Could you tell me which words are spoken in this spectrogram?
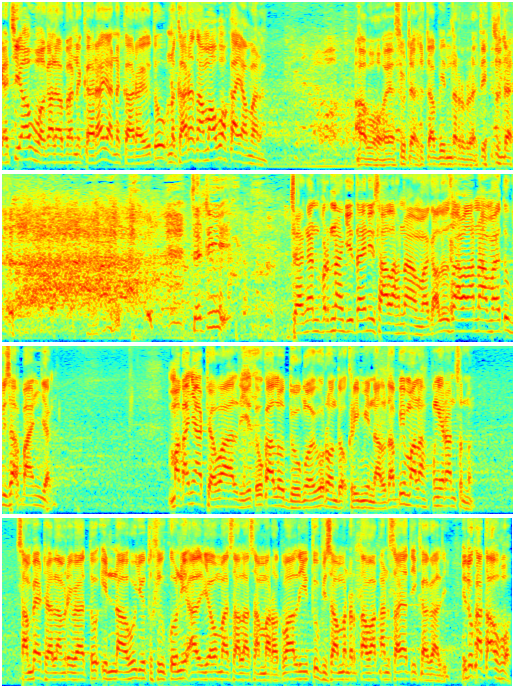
gaji Allah, kalau hamba negara ya negara itu negara sama Allah kayak mana? Allah ya sudah sudah pinter berarti sudah. Jadi jangan pernah kita ini salah nama. Kalau salah nama itu bisa panjang makanya ada wali itu kalau dongo itu rontok kriminal tapi malah pangeran seneng. Sampai dalam riwayat itu innahu yudhikuni al yauma salah samarat. Wali itu bisa menertawakan saya tiga kali. Itu kata Allah.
